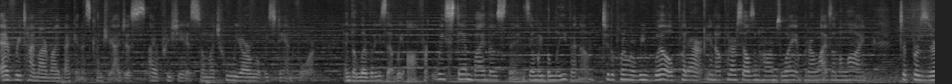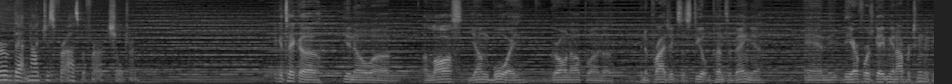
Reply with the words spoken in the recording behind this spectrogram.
Every time I ride back in this country, I just, I appreciate it so much, who we are, what we stand for, and the liberties that we offer. We stand by those things, and we believe in them, to the point where we will put, our, you know, put ourselves in harm's way and put our lives on the line to preserve that, not just for us, but for our children. You can take a, you know, a, a lost young boy growing up on a, in the projects of Steelton, Pennsylvania, and the, the, Air Force gave me an opportunity,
